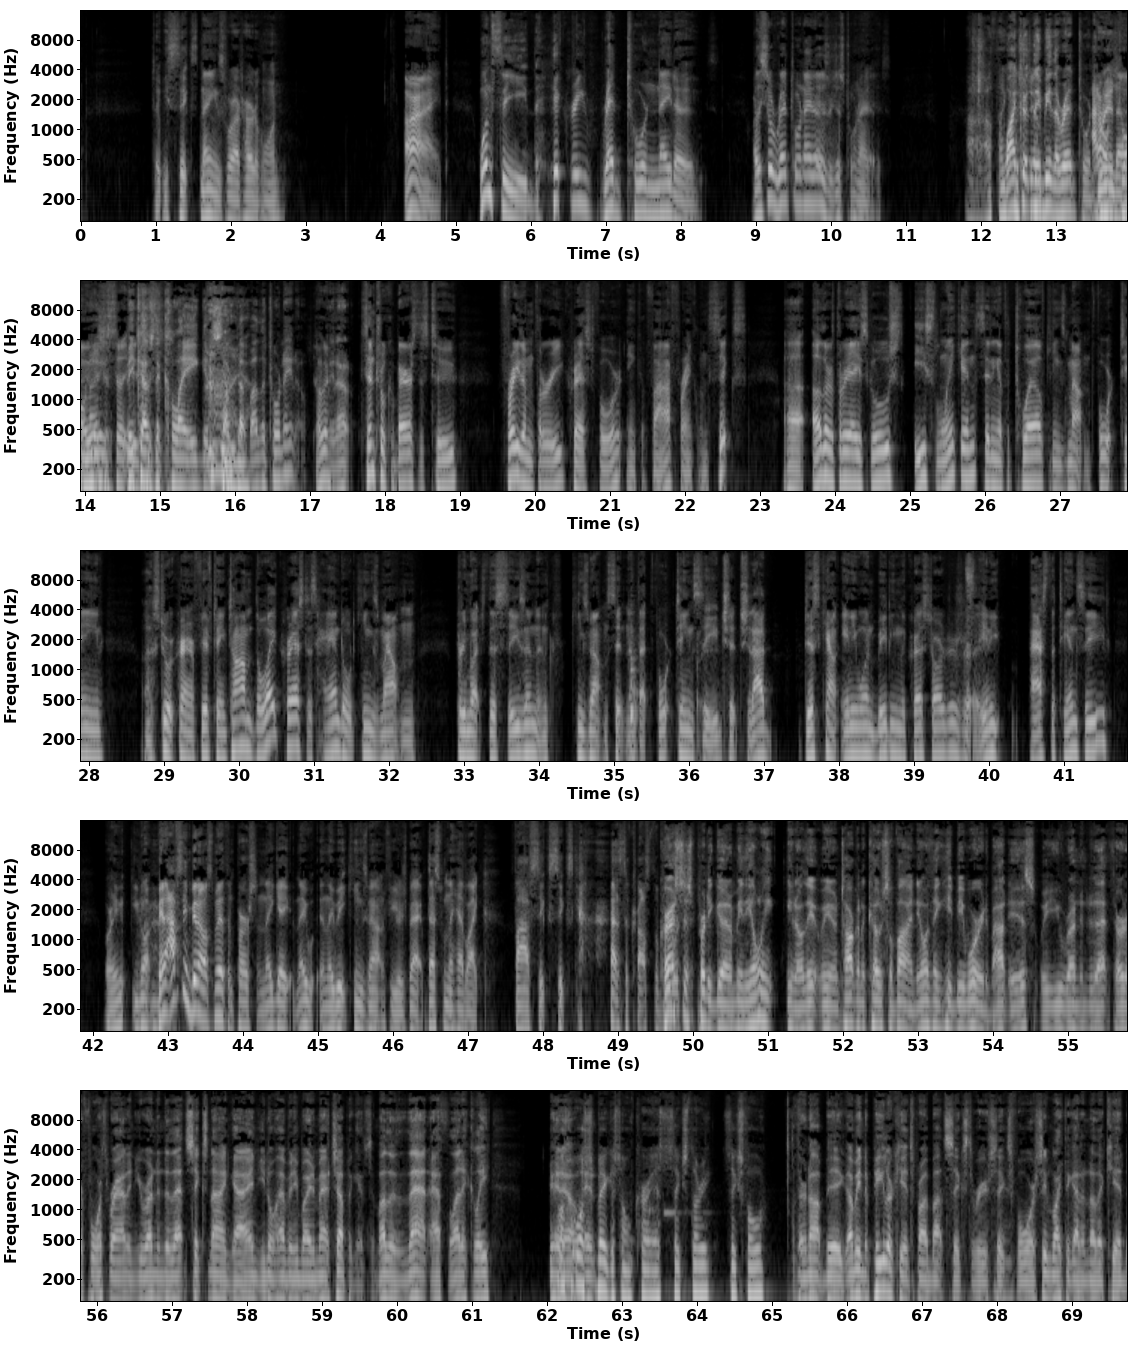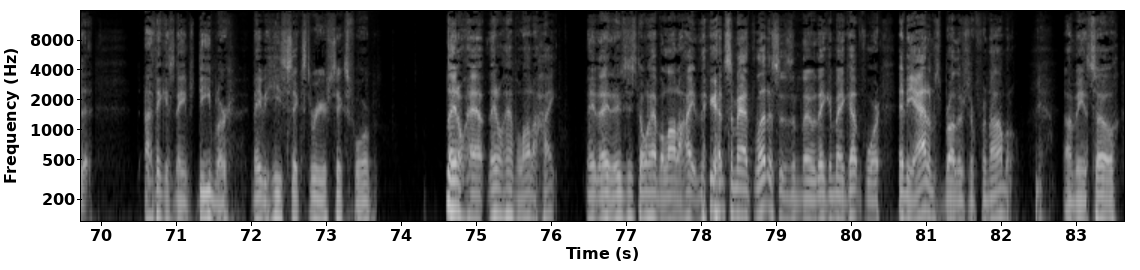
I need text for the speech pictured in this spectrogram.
Took me six names before I'd heard of one. All right. One seed, the Hickory Red Tornadoes. Are they still Red Tornadoes or just Tornadoes? Uh, I think Why couldn't still- they be the red I don't Red know. Tornadoes. Just a, because just- the clay gets sucked Yeah. up by the tornado. Okay. I mean, I, Central Cabarrus is two, Freedom three, Crest four, Enka five, Franklin six. Uh, other 3A schools, East Lincoln sitting at the 12, Kings Mountain 14, uh, Stuart Cramer 15. Tom, the way Crest has handled Kings Mountain pretty much this season, and Kings Mountain sitting at that 14 seed, should, should I discount anyone beating the Crest Chargers or any past the 10 seed? Or any, you know, ben, I've seen Ben L. Smith in person. They gave they and they beat Kings Mountain a few years back. That's when they had like five, six, six guys across the board. Crest is pretty good. I mean, the only you know, the, you know, talking to Coach Levine, the only thing he'd be worried about is when you run into that third or fourth round and you run into that six nine guy and you don't have anybody to match up against him. Other than that, athletically, you What's, know, what's the biggest on Crest? Six three, six four. they're not big. I mean, the Peeler kid's probably about six three or six four. Seems like they got another kid. That, I think his name's Diebler. Maybe he's six three or six four. They don't have they don't have a lot of height. They, they they just don't have a lot of height. They got some athleticism though. They can make up for it. And the Adams brothers are phenomenal. Yeah. I mean, so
